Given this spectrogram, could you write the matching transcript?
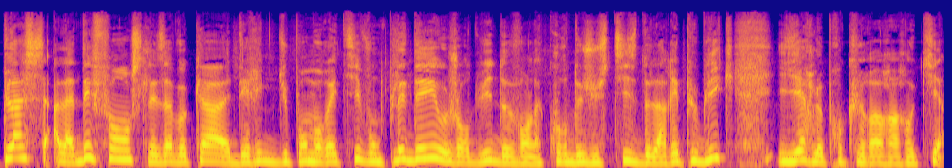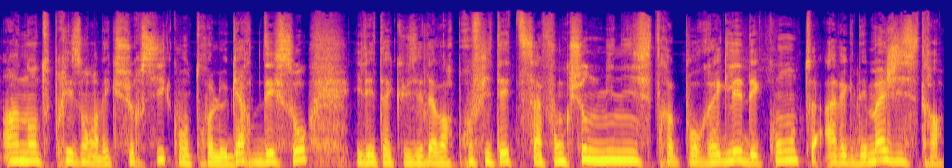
Place à la défense. Les avocats d'Éric Dupont-Moretti vont plaider aujourd'hui devant la Cour de justice de la République. Hier, le procureur a requis un an de prison avec sursis contre le garde des Sceaux. Il est accusé d'avoir profité de sa fonction de ministre pour régler des comptes avec des magistrats.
